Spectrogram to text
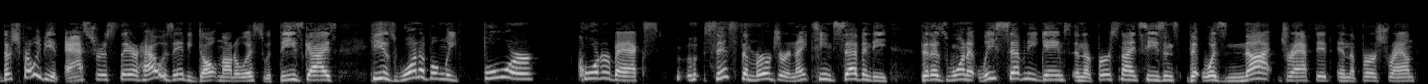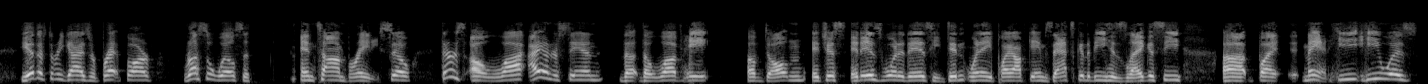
there should probably be an asterisk there. How is Andy Dalton on a list with these guys? He is one of only four quarterbacks since the merger in 1970 that has won at least 70 games in their first nine seasons that was not drafted in the first round. The other three guys are Brett Favre, Russell Wilson, and Tom Brady. So there's a lot. I understand the, the love hate of Dalton. It just, it is what it is. He didn't win any playoff games. That's going to be his legacy. Uh, but man, he, he was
